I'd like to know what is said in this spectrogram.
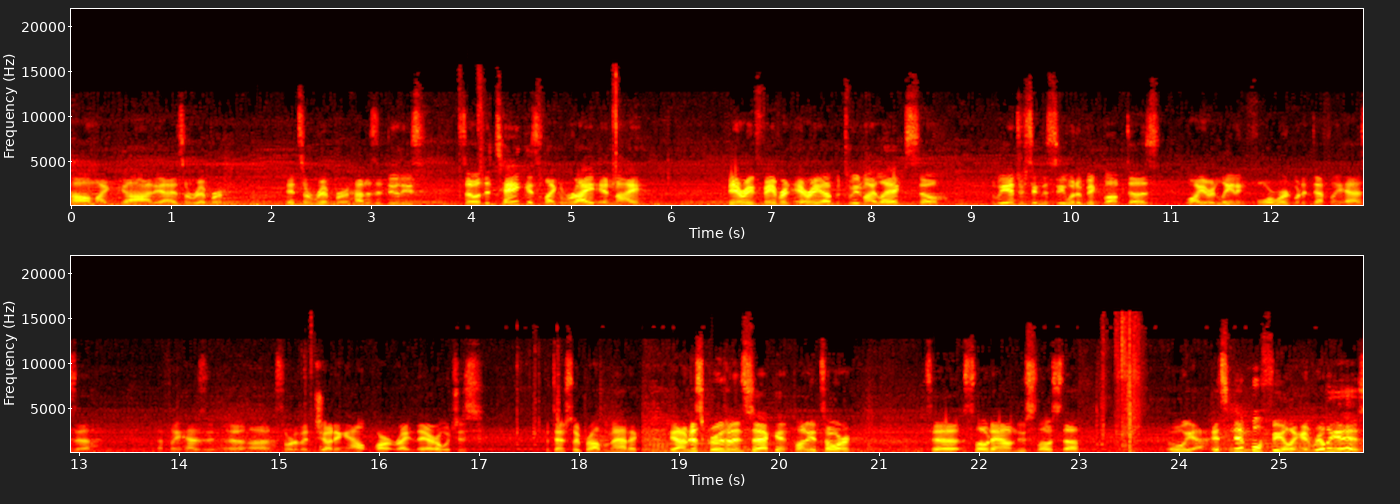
Oh my God, yeah, it's a ripper. It's a ripper. How does it do these? So the tank is like right in my very favorite area between my legs, so It'll be interesting to see what a big bump does while you're leaning forward, but it definitely has a definitely has a, a, sort of a jutting out part right there, which is potentially problematic. Yeah, I'm just cruising in second, plenty of torque. to slow down, do slow stuff. Oh yeah, it's nimble feeling. It really is.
